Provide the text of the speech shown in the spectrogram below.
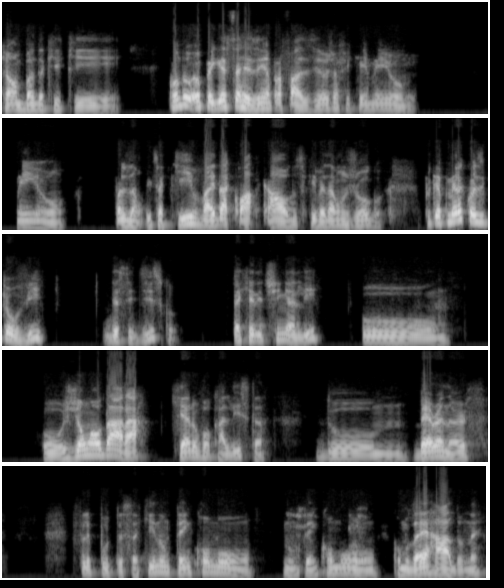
que é uma banda que, que... quando eu peguei essa resenha para fazer, eu já fiquei meio meio falei, não, isso aqui vai dar caldo, isso aqui vai dar um jogo, porque a primeira coisa que eu vi desse disco é que ele tinha ali o o João Aldará, que era o vocalista do Barren Earth. falei, puta, isso aqui não tem como não tem como como dar errado, né?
